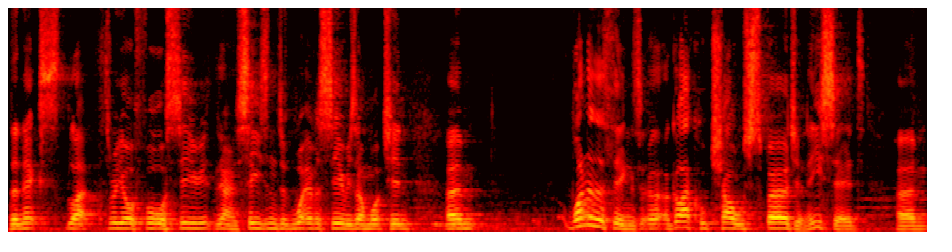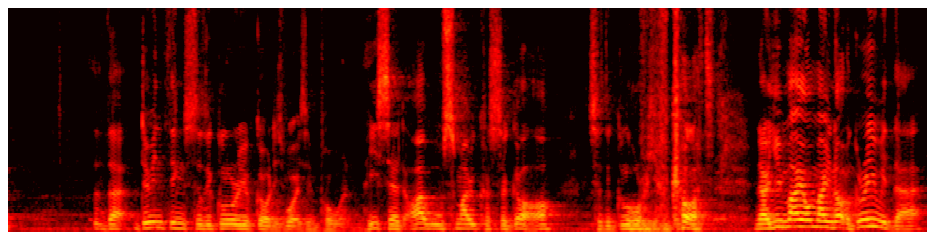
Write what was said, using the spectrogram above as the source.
the next like three or four series, you know, seasons of whatever series I'm watching. Um, one of the things, a, a guy called Charles Spurgeon, he said um, that doing things to the glory of God is what is important. He said, I will smoke a cigar to the glory of God. Now, you may or may not agree with that,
